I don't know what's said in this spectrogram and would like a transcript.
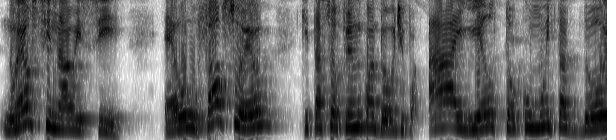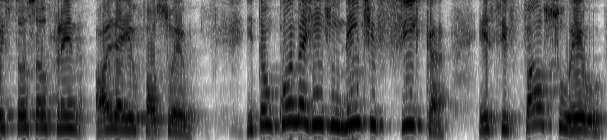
não é o sinal em si, é o falso eu que está sofrendo com a dor. Tipo, ai, eu tô com muita dor, estou sofrendo. Olha aí o falso eu. Então, quando a gente identifica esse falso eu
